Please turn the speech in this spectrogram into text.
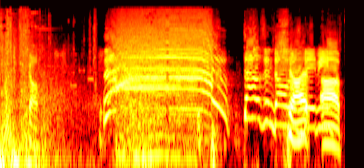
Let's go. Ah! Thousand dollars, baby. up.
